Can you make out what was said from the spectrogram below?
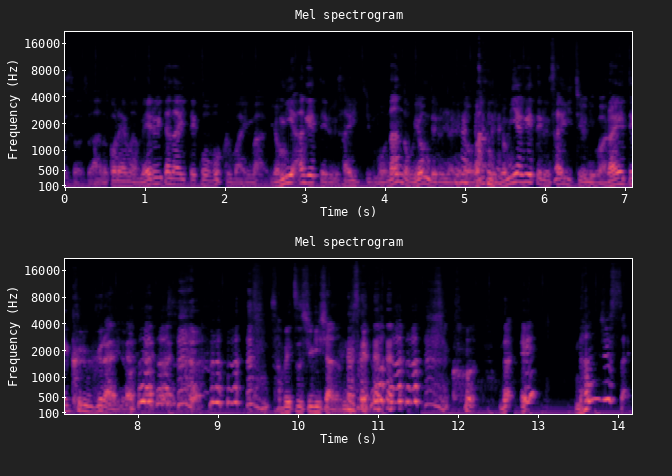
そうそう。あの、これ、まあ、メールいただいて、こう、僕は今、読み上げてる最中、もう何度も読んでるんだけど、読み上げてる最中に笑えてくるぐらいの、差別主義者なんですけど。こうなえ？何十歳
